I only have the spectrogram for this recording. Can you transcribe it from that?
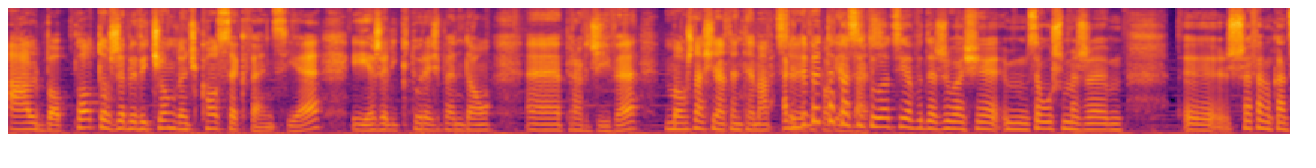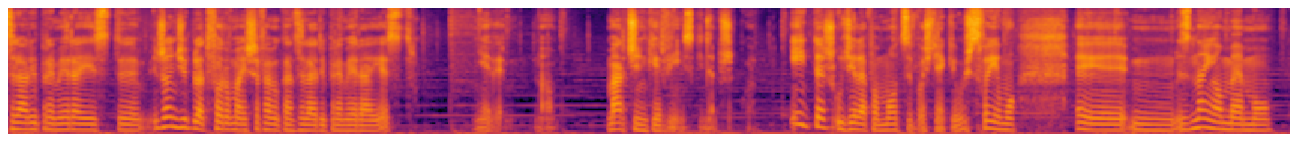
albo po to, żeby wyciągnąć konsekwencje, jeżeli któreś będą prawdziwe, można się na ten temat A gdyby taka sytuacja wydarzyła się, załóżmy, że szefem kancelarii premiera jest, rządzi Platforma i szefem kancelarii premiera jest, nie wiem, no, Marcin Kierwiński na przykład i też udziela pomocy właśnie jakiemuś swojemu znajomemu, Mm,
